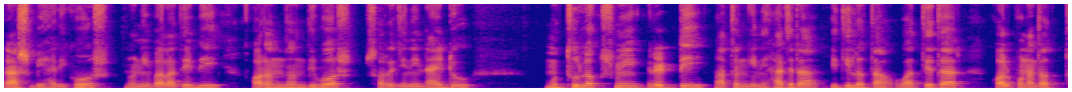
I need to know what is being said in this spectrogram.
রাসবিহারী ঘোষ, ননীবালা দেবী অরন্ধন দিবস, সরোজিনী নাইডু, মুথুলক্ষ্মী রেড্ডি, মাতঙ্গিনী হাজরা প্রীতিলতা ওয়াদ্দেদার, কল্পনা দত্ত,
